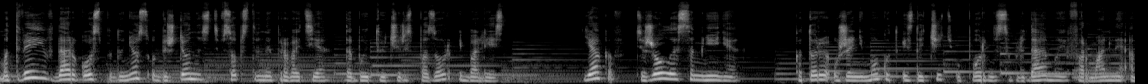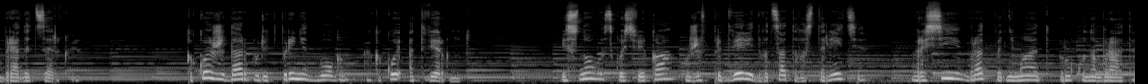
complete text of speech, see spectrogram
Матвей в дар Господу нес убежденность в собственной правоте, добытую через позор и болезнь. Яков – тяжелые сомнения, которые уже не могут излечить упорно соблюдаемые формальные обряды церкви. Какой же дар будет принят Богом, а какой отвергнут? И снова, сквозь века, уже в преддверии 20-го столетия, в России брат поднимает руку на брата.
